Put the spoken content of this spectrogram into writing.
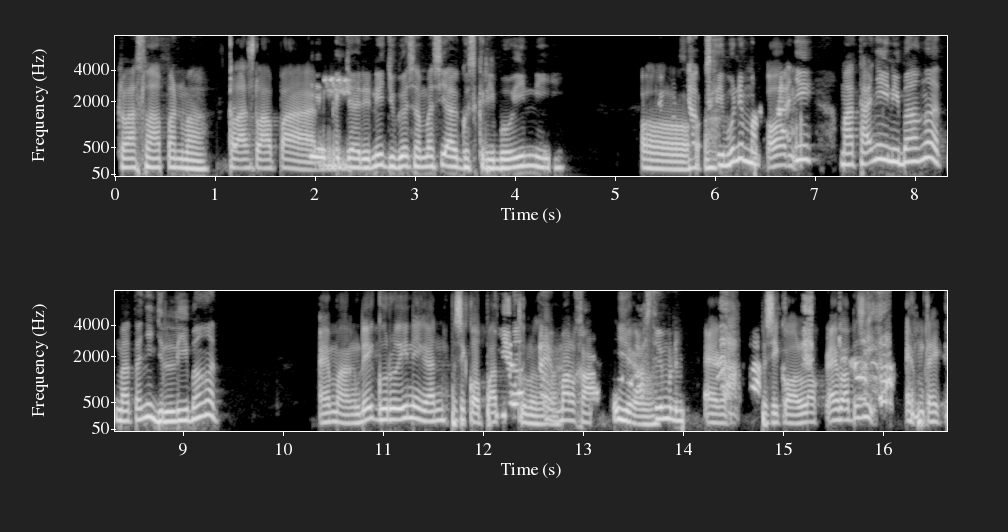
kelas 8 mal. Kelas 8. Iya, kejadian ini juga sama si Agus Kribo ini. Oh, Si Agus Kribo ini matanya, matanya ini banget, matanya jeli banget. emang dia guru ini kan psikopat tuh loh. eh, mal kan. Iya. Pasti lebih Eh, psikolog. Eh apa sih? MTK.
